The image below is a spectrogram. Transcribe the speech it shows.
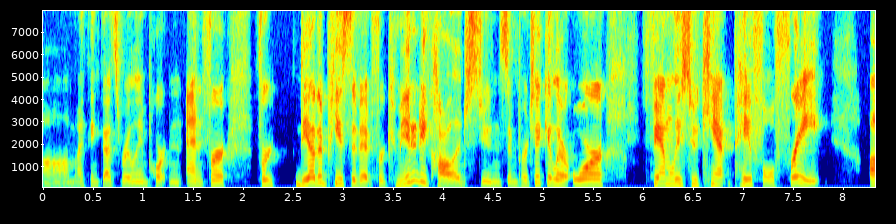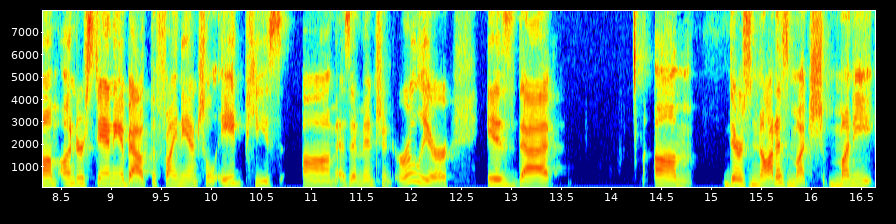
Um, I think that's really important. And for for the other piece of it, for community college students in particular, or families who can't pay full freight, um, understanding about the financial aid piece, um, as I mentioned earlier, is that um, there's not as much money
